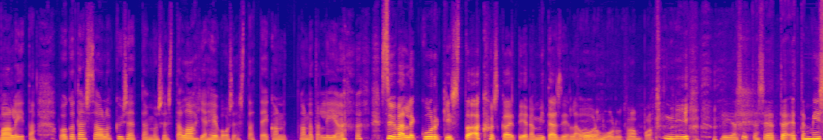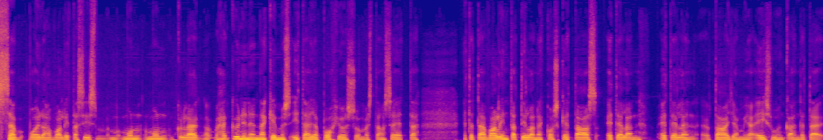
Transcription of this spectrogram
valita. Voiko tässä olla kyse tämmöisestä lahjahevosesta, että ei kannata liian syvälle kurkistaa, koska ei tiedä mitä siellä Voi on. huonot hampaat. Niin. niin ja sitten se, että, että missä voidaan valita. Siis mun, mun kyllä vähän kyyninen näkemys Itä- ja Pohjois-Suomesta on se, että että tämä valintatilanne koskee taas etelän, etelän taajamia, ei suinkaan tätä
